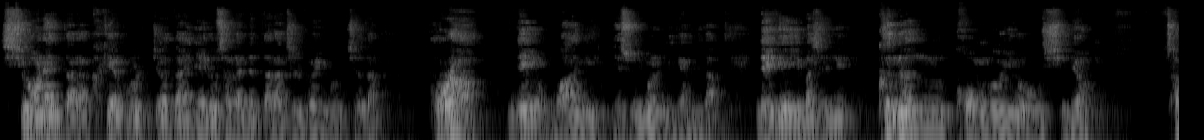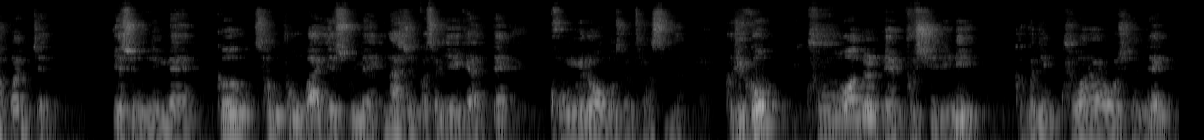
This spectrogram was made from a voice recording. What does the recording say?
시온에 따라 크게 부를지어다 예루살렘에 따라 즐거이 부를지어다 보라 내 왕이 예수님을 얘기합니다. 내게 임하시니 그는 공의로우시며 첫 번째 예수님의 그 성품과 예수님의 행하실 것을 얘기할 때 공의로운 것을 들었습니다. 그리고 구원을 베푸시리니 그분이 구원하러 오시는데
